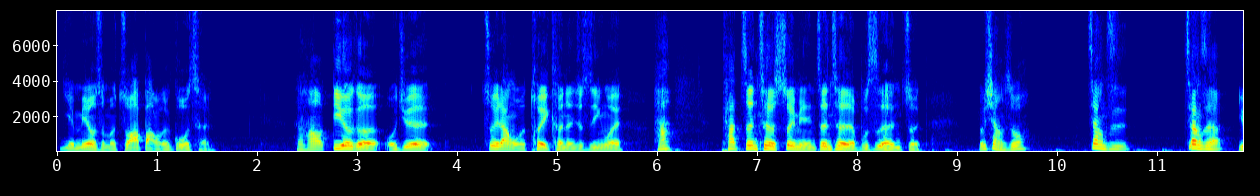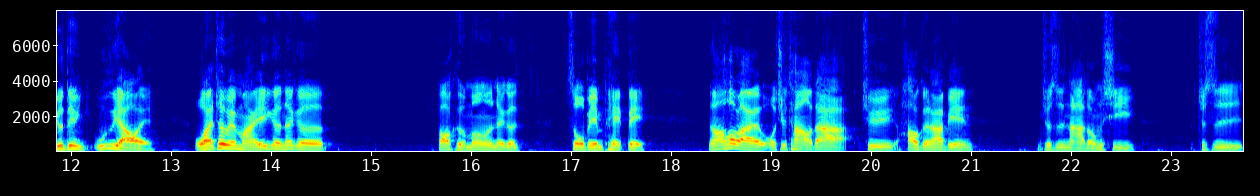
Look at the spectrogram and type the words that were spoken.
也没有什么抓宝的过程。然后第二个我觉得最让我退坑的就是因为哈，他侦测睡眠侦测的不是很准。我想说，这样子，这样子有点无聊哎。我还特别买一个那个宝可梦的那个周边配备，然后后来我去唐老大去浩哥那边，就是拿东西，就是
